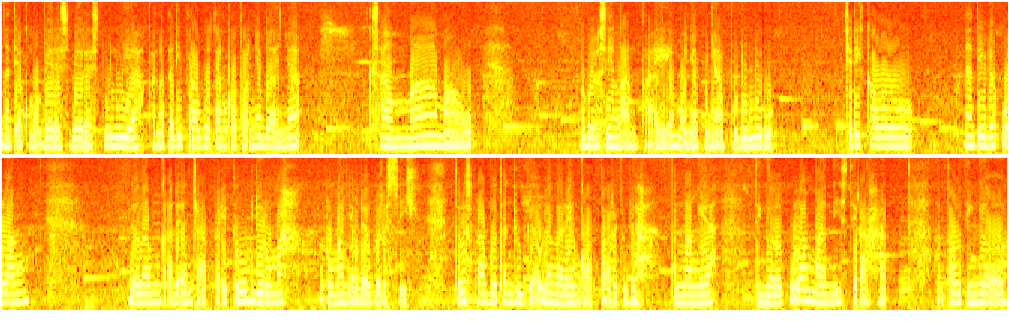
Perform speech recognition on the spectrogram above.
nanti aku mau beres-beres dulu ya karena tadi perabotan kotornya banyak sama mau ngebersihin lantai ya mau nyapu-nyapu dulu jadi kalau nanti udah pulang dalam keadaan capek itu di rumah rumahnya udah bersih. Terus perabotan juga udah nggak ada yang kotor itu udah tenang ya. Tinggal pulang mandi istirahat atau tinggal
